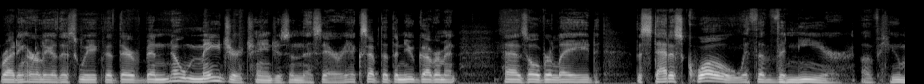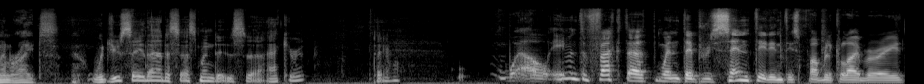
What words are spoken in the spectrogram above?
writing earlier this week that there have been no major changes in this area, except that the new government has overlaid the status quo with a veneer of human rights. Would you say that assessment is uh, accurate, Teivo? Well, even the fact that when they presented in this public library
